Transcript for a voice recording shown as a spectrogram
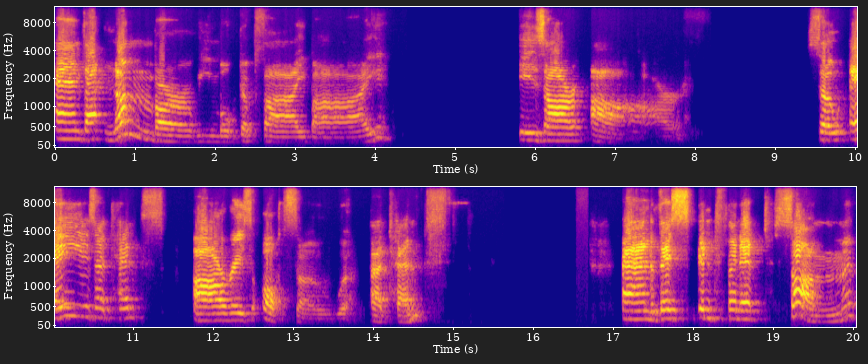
And that number we multiply by is our R. So A is a tenth, R is also a tenth. And this infinite sum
